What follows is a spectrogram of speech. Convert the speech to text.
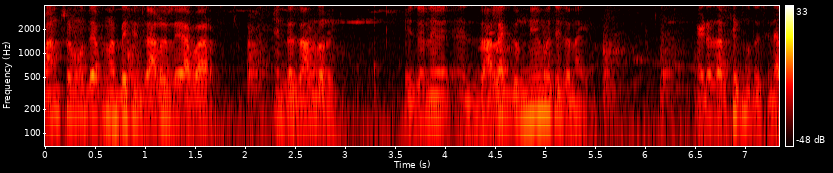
মাংসের মধ্যে আপনার বেশি জাল হলে আবার এটা জাল ধরে। এই জন্য জাল একদম নিয়মিত যেন আগে। এটা জাল ঠিক মতো না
